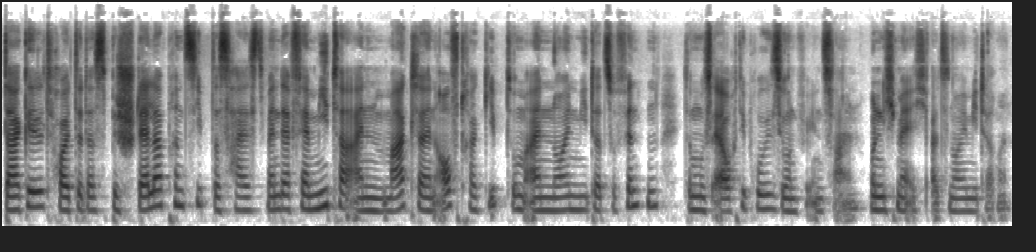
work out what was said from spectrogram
Da gilt heute das Bestellerprinzip. Das heißt, wenn der Vermieter einen Makler in Auftrag gibt, um einen neuen Mieter zu finden, dann muss er auch die Provision für ihn zahlen und nicht mehr ich als neue Mieterin.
